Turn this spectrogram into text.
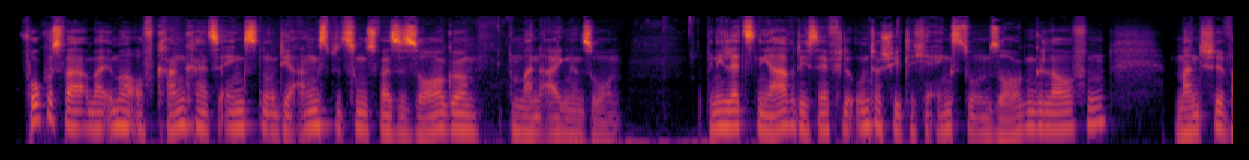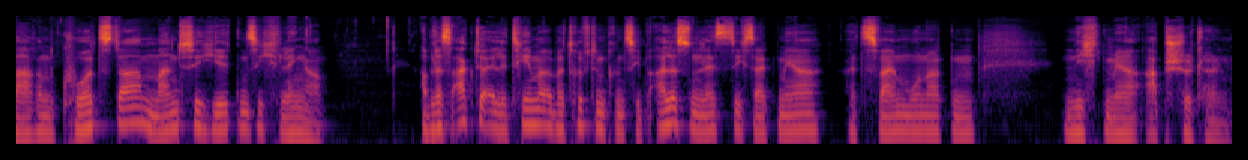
Fokus war aber immer auf Krankheitsängsten und die Angst bzw. Sorge um meinen eigenen Sohn. Ich bin die letzten Jahre durch sehr viele unterschiedliche Ängste und Sorgen gelaufen. Manche waren kurz da, manche hielten sich länger. Aber das aktuelle Thema übertrifft im Prinzip alles und lässt sich seit mehr als zwei Monaten nicht mehr abschütteln.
